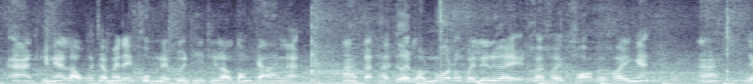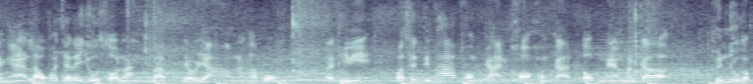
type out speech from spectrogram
กอะทีนี้เราก็จะไม่ได้คุมในพื้นที่ที่เราต้องการแล้วอะแต่ถ้าเกิดเรานวดลงไปเรื่อยๆค่อยๆเคาะค่อยๆอย่างเงี้ยอะอย่างเงี้ยเราก็จะได้อยู่โซนหลังแบบยาวๆนะครับผมแต่ทีนี้ประสิทธิภาพของการเคาะของการตบเนี่ยมันก็ ขึ้นอยู่กับ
